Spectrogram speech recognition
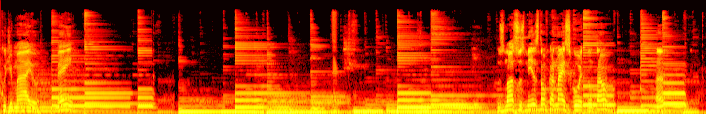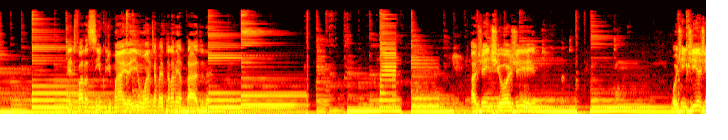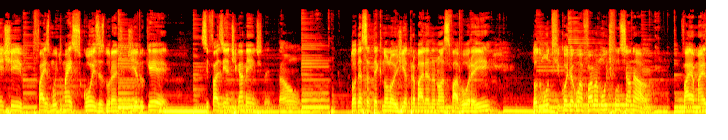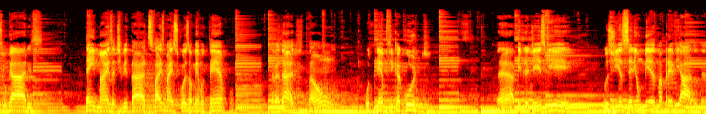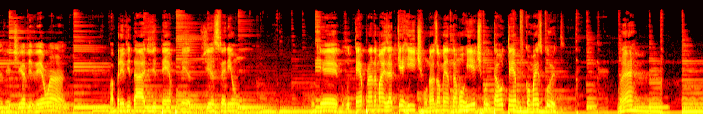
5 de maio. Bem? Os nossos meses estão ficando mais curtos, não estão? Hã? A gente fala 5 de maio aí, o ano já vai pela metade, né? A gente hoje Hoje em dia a gente faz muito mais coisas durante o dia do que se fazia antigamente, né? Então, toda essa tecnologia trabalhando a nosso favor aí, todo mundo ficou de alguma forma multifuncional. Vai a mais lugares, tem mais atividades, faz mais coisas ao mesmo tempo. Não é verdade? Então, o tempo fica curto. Né? A Bíblia diz que os dias seriam mesmo abreviados. Né? A gente ia viver uma, uma brevidade de tempo mesmo. Os dias seriam. Porque o tempo nada mais é do que ritmo. Nós aumentamos o ritmo, então o tempo ficou mais curto. Não é?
